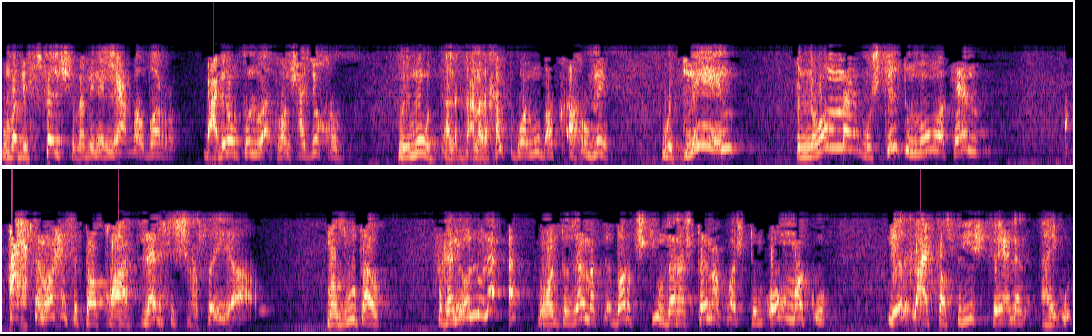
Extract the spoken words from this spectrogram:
وما بيفصلش ما بين اللعبة وبره. بيعاملهم طول الوقت هو مش عايز يخرج ويموت. أنا دخلت جوه الموت أخرج ليه؟ واثنين إن هم مشكلته إن هو كان أحسن واحد في التوقعات لابس الشخصية مظبوطه قوي فكان يقول له لا هو أنتوا زي ما تقدروا تشتموا ده أنا اشتمك واشتم أمك و... يطلع التصريح فعلا هيقول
